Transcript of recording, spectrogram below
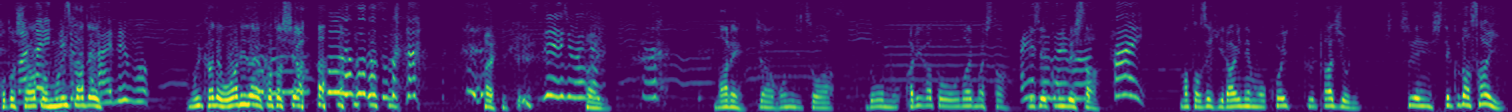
今年あと また言って6日で、来年も。6日で終わりだよ、今年は。そうだそうだそうだ。はい。失礼しました。はい。まあね、じゃあ本日はどうもありがとうございました。リセ君でした。はい。またぜひ来年も声聞くラジオに出演してください。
